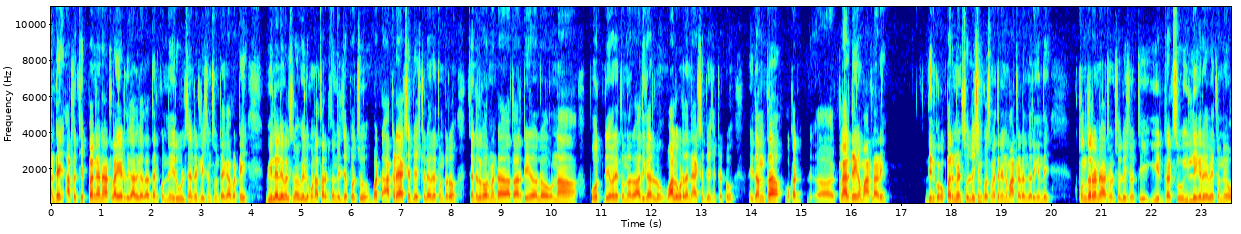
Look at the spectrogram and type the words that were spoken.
అంటే అట్లా చెప్పంగానే అట్లా అయ్యేది కాదు కదా. దానికి కొన్ని రూల్స్ అండ్ రెగ్యులేషన్స్ ఉంటాయి కాబట్టి వీళ్ళ లెవెల్స్లో వీళ్ళకున్న అథారిటీతో నేను చెప్పొచ్చు. బట్ అక్కడ యాక్సెప్ట్ చేసే వాళ్ళు ఎవరైతే ఉంటారో సెంట్రల్ గవర్నమెంట్ అథారిటీలో ఉన్న పోర్ట్ ఎవరైతే ఉన్నారో అధికారులు వాళ్ళు కూడా దాన్ని యాక్సెప్ట్ చేసేటట్టు ఇదంతా ఒక క్లారిటీగా మాట్లాడి దీనికి ఒక పర్మనెంట్ సొల్యూషన్ కోసం అయితే నేను మాట్లాడడం జరిగింది. తొందరగానే అటువంటి సొల్యూషన్ వచ్చి ఈ డ్రగ్స్ ఇల్లీగల్ ఏవైతే ఉన్నాయో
